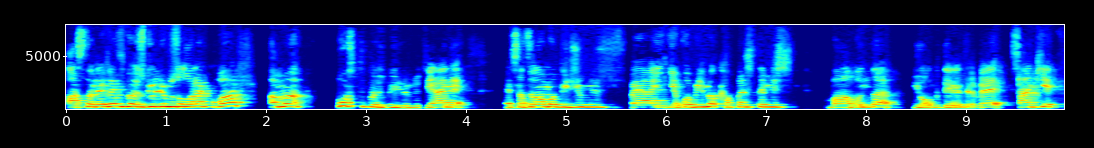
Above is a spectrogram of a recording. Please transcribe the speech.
aslında negatif özgürlüğümüz olarak var ama pozitif özgürlüğümüz yani e, satın alma gücümüz veya yapabilme kapasitemiz babında yok denilir ve sanki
